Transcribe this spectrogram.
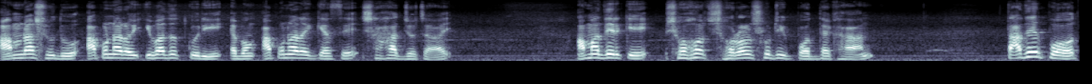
আমরা শুধু আপনারই ইবাদত করি এবং আপনারই কাছে সাহায্য চাই। আমাদেরকে সহজ, সরল, সঠিক পথ দেখান। তাদের পথ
